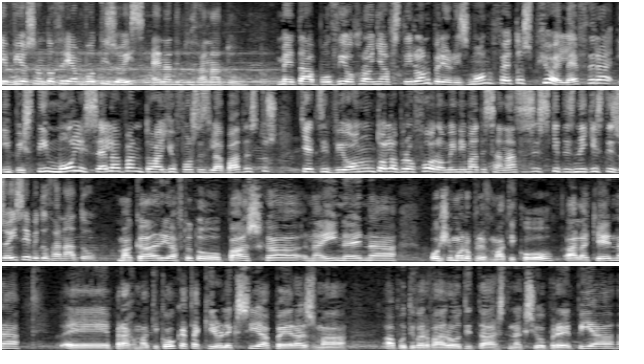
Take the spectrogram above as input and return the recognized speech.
και βίωσαν το θρίαμβο της ζωής έναντι του θανάτου. Μετά από δύο χρόνια αυστηρών περιορισμών, φέτος πιο ελεύθερα, οι πιστοί μόλις έλαβαν το άγιο φως στις λαμπάδες τους και έτσι βιώνουν το λαμπροφόρο μήνυμα της ανάστασης και της νίκης της ζωής επί του θανάτου. Μακάρι αυτό το Πάσχα να είναι ένα όχι μόνο πνευματικό, αλλά και ένα ε, πραγματικό κατά κυριολεξία πέρασμα από τη βαρβαρότητα στην αξιοπρέπεια.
